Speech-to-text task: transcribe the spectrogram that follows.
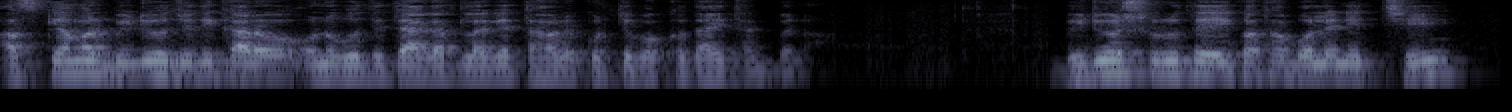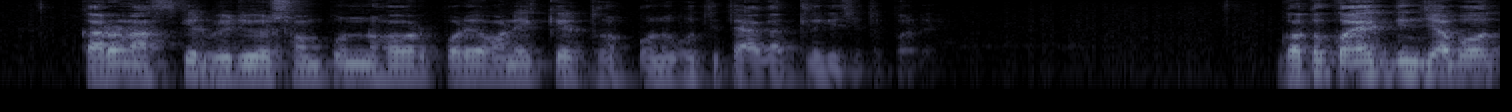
আজকে আমার ভিডিও যদি কারও অনুভূতিতে আঘাত লাগে, তাহলে কর্তৃপক্ষ দায়ী থাকবে না। ভিডিওর শুরুতে এই কথা বলে নিচ্ছি কারণ আজকের ভিডিও সম্পূর্ণ হওয়ার পরে অনেকের অনুভূতিতে আঘাত লেগে যেতে পারে। গত কয়েকদিন যাবৎ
